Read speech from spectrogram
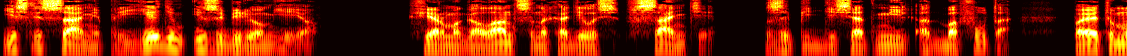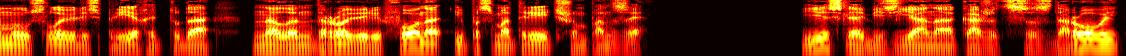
если сами приедем и заберем ее. Ферма голландца находилась в Санте, за 50 миль от Бафута, поэтому мы условились приехать туда на лендровере Фона и посмотреть шимпанзе. Если обезьяна окажется здоровой,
